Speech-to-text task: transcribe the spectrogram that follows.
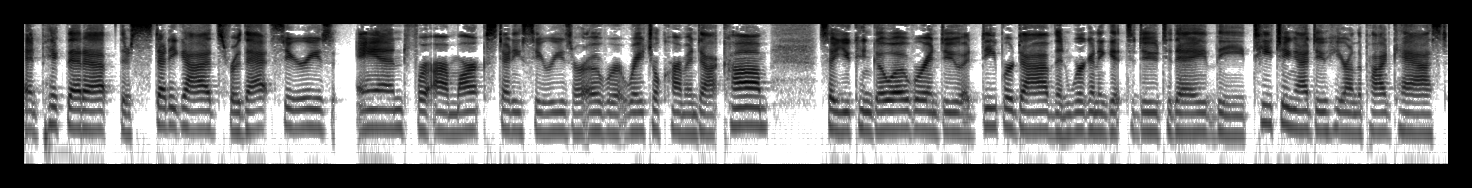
and pick that up. There's study guides for that series and for our Mark study series are over at rachaelcarman.com. So you can go over and do a deeper dive than we're going to get to do today. The teaching I do here on the podcast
